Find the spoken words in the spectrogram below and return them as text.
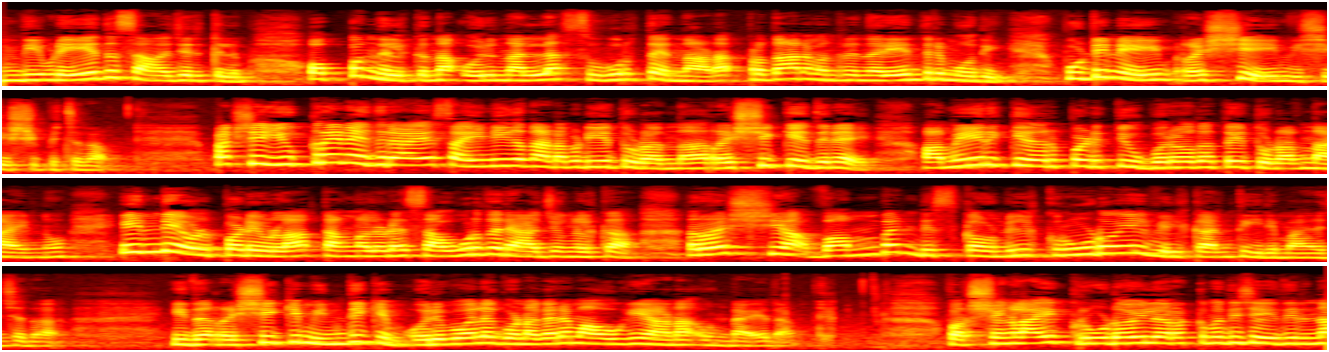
ഇന്ത്യയുടെ ഏത് സാഹചര്യത്തിലും ഒപ്പം നിൽക്കുന്ന ഒരു നല്ല സുഹൃത്ത് എന്നാണ് പ്രധാനമന്ത്രി നരേന്ദ്രമോദി പുടിനെയും റഷ്യയെയും വിശേഷിപ്പിച്ചത്. പക്ഷേ യുക്രൈനെതിരായ സൈനിക നടപടിയെ തുടർന്ന് റഷ്യക്കെതിരെ അമേരിക്ക ഏർപ്പെടുത്തിയ ഉപരോധത്തെ തുടർന്നായിരുന്നു ഇന്ത്യ ഉൾപ്പെടെയുള്ള തങ്ങളുടെ സൗഹൃദ രാജ്യങ്ങൾക്ക് റഷ്യ വമ്പൻ ഡിസ്കൗണ്ടിൽ ക്രൂഡ് ഓയിൽ വിൽക്കാൻ തീരുമാനിച്ചത്. ഇത് റഷ്യയ്ക്കും ഇന്ത്യക്കും ഒരുപോലെ ഗുണകരമാവുകയാണ് ഉണ്ടായത്. വർഷങ്ങളായി ക്രൂഡ് ഓയിൽ ഇറക്കുമതി ചെയ്തിരുന്ന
